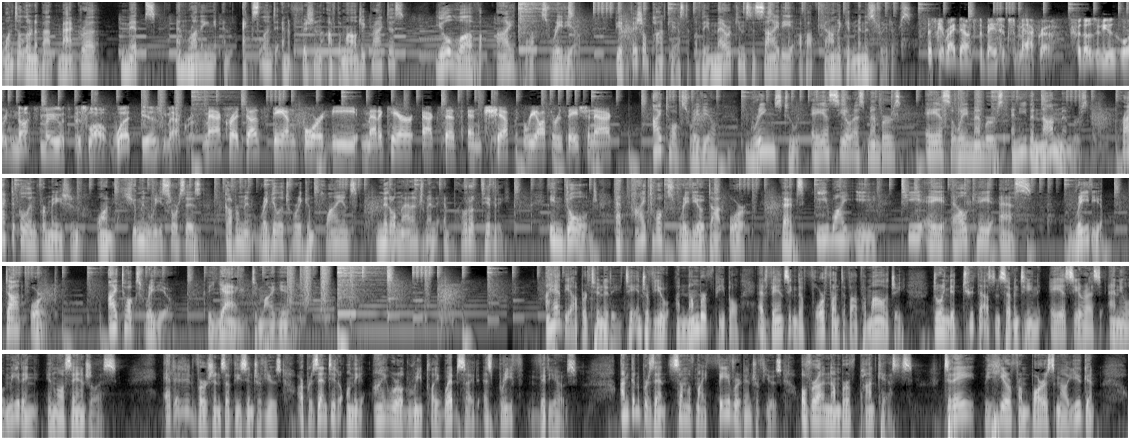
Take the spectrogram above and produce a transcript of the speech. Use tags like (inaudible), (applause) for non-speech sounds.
Want to learn about MACRA, MIPS, and running an excellent and efficient ophthalmology practice? You'll love EyeTalks Radio the official podcast of the American Society of Ophthalmic Administrators. Let's get right down to the basics of MACRA. For those of you who are not familiar with this law, what is MACRA? MACRA does stand for the Medicare Access and CHIP Reauthorization Act. EyeTalks Radio brings to ASCRS members, ASOA members, and even non members practical information on human resources, government regulatory compliance, middle management, and productivity. Indulge at eyetalksradio.org. That's E Y E T A L K S radio.org. EyeTalks Radio, the yang to my yin. I had the opportunity to interview a number of people advancing the forefront of ophthalmology during the 2017 ASCRS annual meeting in Los Angeles. Edited versions of these interviews are presented on the EyeWorld Replay website as brief videos. I'm going to present some of my favorite interviews over a number of podcasts. Today, we hear from Boris Malyugin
